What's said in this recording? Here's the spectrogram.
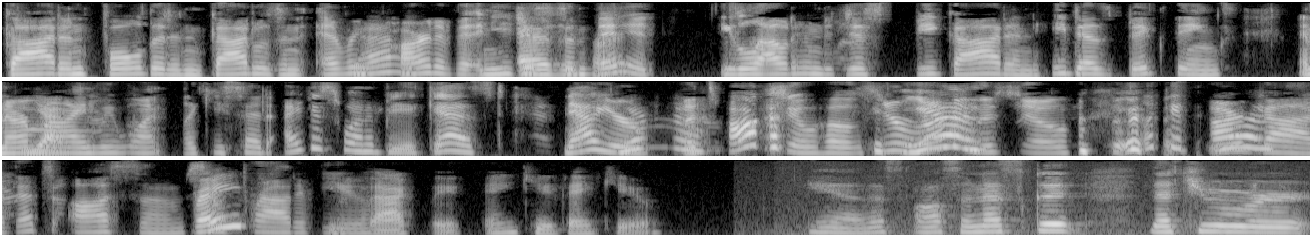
God unfolded and God was in every yeah, part of it and you just submitted. Part. You allowed him to just be God and he does big things. In our yes. mind, we want, like you said, I just want to be a guest. Now you're yeah. a talk show host. You're yes. running the show. Look at our God. That's awesome. Right? So proud of you. Exactly. Thank you. Thank you. Yeah, that's awesome. That's good that you were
